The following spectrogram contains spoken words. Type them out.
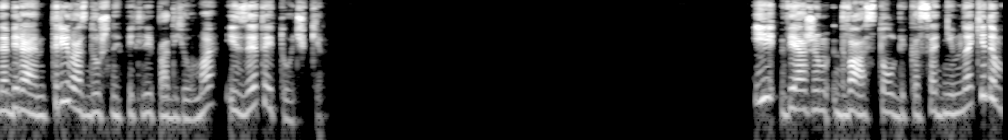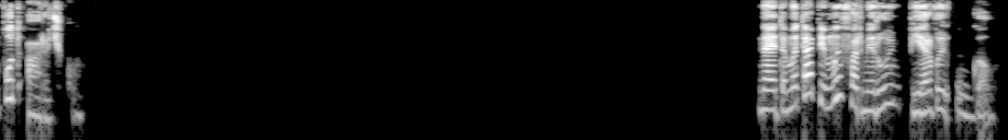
Набираем 3 воздушных петли подъема из этой точки. И вяжем 2 столбика с одним накидом под арочку. На этом этапе мы формируем первый угол.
